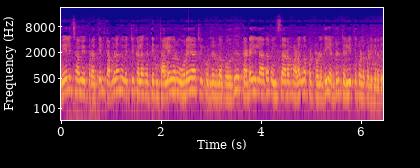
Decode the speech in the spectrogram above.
வேலுச்சாமிபுரத்தில் தமிழக வெற்றிக் கழகத்தின் தலைவர் உரையாற்றிக் கொண்டிருந்த போது தடையில்லாத மின்சாரம் வழங்கப்பட்டுள்ளது என்று தெரிவித்துக் கொள்ளப்படுகிறது.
